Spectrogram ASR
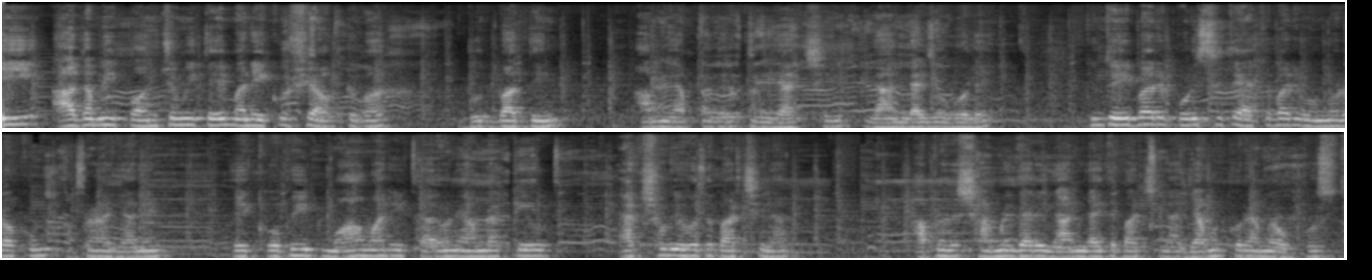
এই আগামী পঞ্চমীতে মানে একুশে অক্টোবর, বুধবার দিন আমি আপনাদের ওখানে যাচ্ছি, গান গাইব বলে। কিন্তু এইবারে পরিস্থিতি একেবারে অন্যরকম। আপনারা জানেন, এই কোভিড মহামারীর কারণে আমরা কেউ একসঙ্গে হতে পারছি না। আপনাদের সামনে দাঁড়িয়ে গান গাইতে পারছি না, যেমন করে আমরা অভ্যস্ত।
